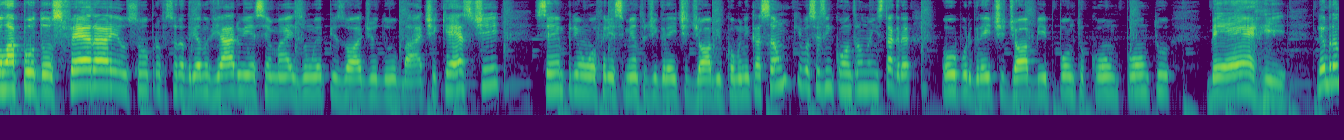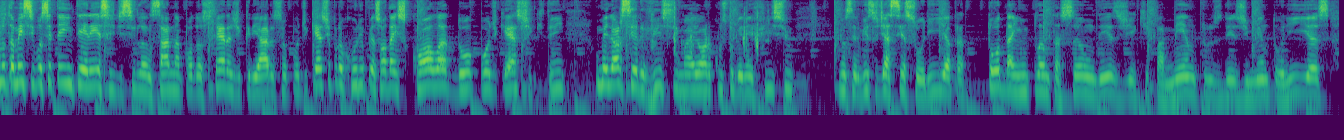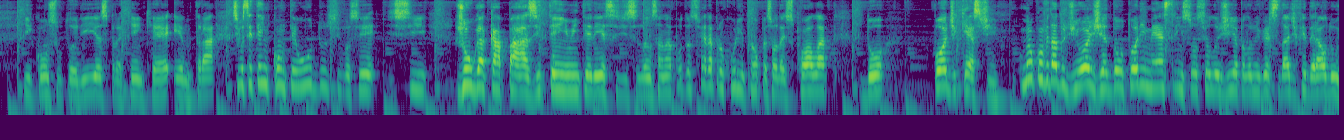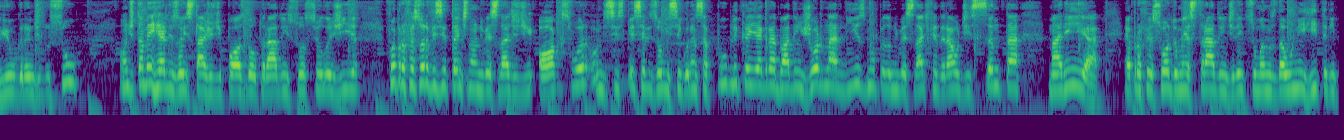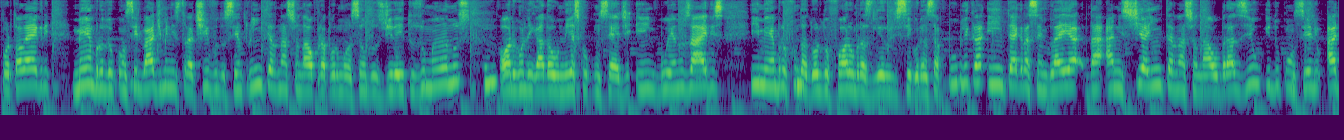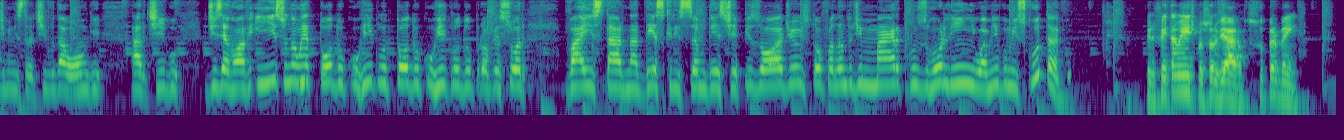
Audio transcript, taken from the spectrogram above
Olá, Podosfera. Eu sou o professor Adriano Viário e esse é mais um episódio do Batecast. Sempre um oferecimento de Great Job Comunicação que vocês encontram no Instagram ou por greatjob.com.br. Lembrando também, se você tem interesse de se lançar na Podosfera, de criar o seu podcast, procure o pessoal da Escola do Podcast, que tem o melhor serviço e maior custo-benefício no serviço de assessoria para toda a implantação, desde equipamentos, desde mentorias e consultorias para quem quer entrar. Se você tem conteúdo, se você se julga capaz e tem o interesse de se lançar na Podosfera, procure então o pessoal da escola do podcast. O meu convidado de hoje é doutor e mestre em sociologia pela Universidade Federal do Rio Grande do Sul, onde também realizou estágio de pós-doutorado em sociologia foi professor visitante na Universidade de Oxford, onde se especializou em segurança pública e é graduado em jornalismo pela Universidade Federal de Santa Maria. É professor do mestrado em Direitos Humanos da Uniriter em Porto Alegre, membro do Conselho Administrativo do Centro Internacional para a Promoção dos Direitos Humanos, órgão ligado à Unesco com sede em Buenos Aires, e membro fundador do Fórum Brasileiro de Segurança Pública e integra a Assembleia da Anistia Internacional Brasil e do Conselho Administrativo da ONG, artigo 19. E isso não é todo o currículo, todo o currículo do professor vai estar na descrição deste episódio. Eu estou falando de Marcos Rolim. O amigo me escuta? Perfeitamente, professor Viaro. Super bem.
